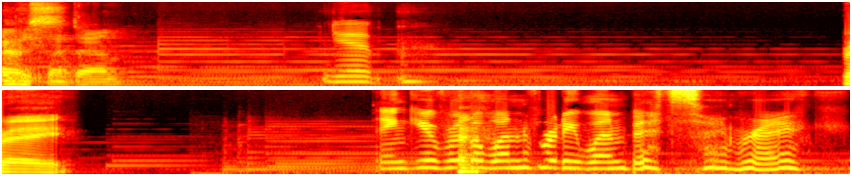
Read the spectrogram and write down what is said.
Yes. went down. Yep. Great. Thank you for the 141 bits, Cybreak.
